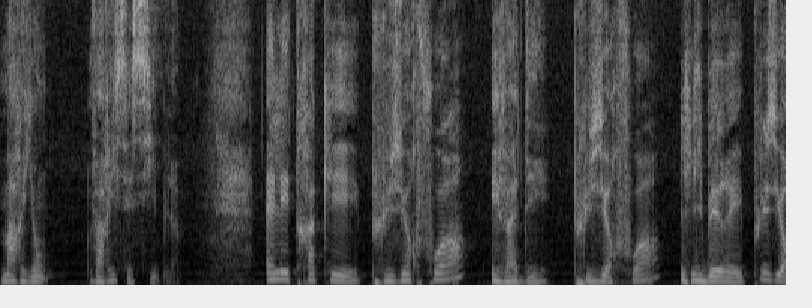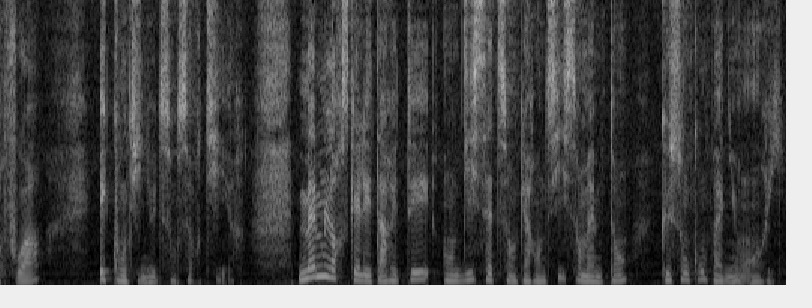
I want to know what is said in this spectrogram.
Marion varie ses cibles. Elle est traquée plusieurs fois, évadée plusieurs fois, libérée plusieurs fois, et continue de s'en sortir. Même lorsqu'elle est arrêtée en 1746 en même temps que son compagnon Henri.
